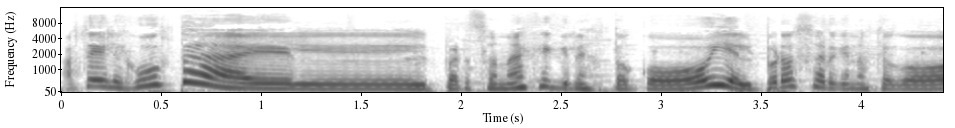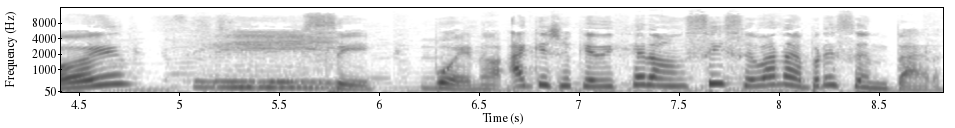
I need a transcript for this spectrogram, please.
¿A ustedes les gusta el personaje que nos tocó hoy, el prócer que nos tocó hoy? Sí. Sí. Bueno, aquellos que dijeron sí se van a presentar.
